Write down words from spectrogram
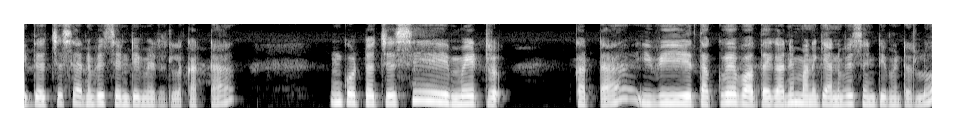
ఇది వచ్చేసి ఎనభై సెంటీమీటర్ల కట్ట. ఇంకోటి వచ్చేసి మీటర్ కట్ట. ఇవి తక్కువే పోతాయి కానీ మనకి ఎనభై సెంటీమీటర్లు.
